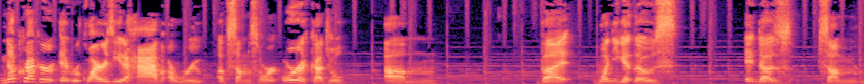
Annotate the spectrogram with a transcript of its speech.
Nutcracker. It requires you to have a root of some sort or a cudgel. Um, but when you get those, it does some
